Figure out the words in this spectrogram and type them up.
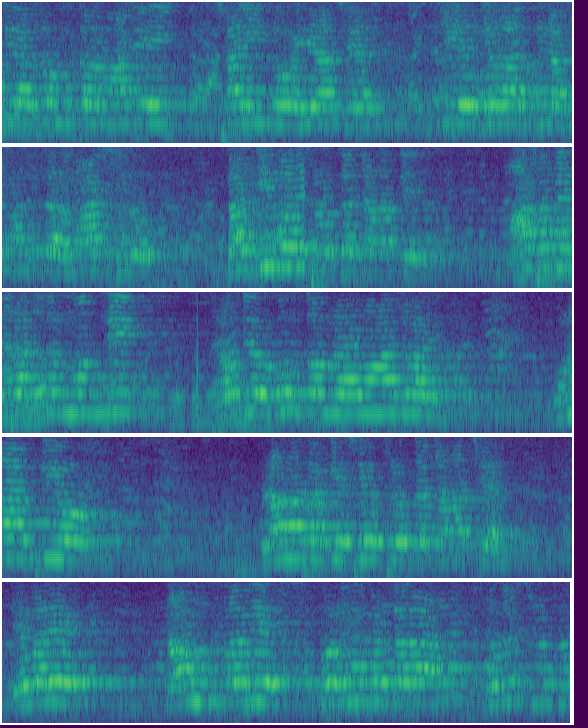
ক্রীড়া সংস্থার মাঠেই শায়িত হইয়াছেন যে জেলা ক্রীড়া সংস্থার মাঠ ছিল, তার জীবনে শ্রদ্ধা জানাতে আসামের প্রাক্তন মন্ত্রী শ্রদ্ধেয় গৌতম রায় মহাশয় ওনার প্রিয় রানাদাকে সে শ্রদ্ধা জানাচ্ছেন। এবারে টাউন ক্লাবের কর্মকর্তারা সদস্য সদস্য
